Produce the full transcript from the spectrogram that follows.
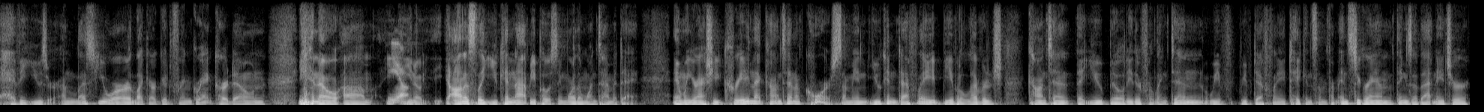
heavy user, unless you are like our good friend Grant Cardone. You know, um, Yeah. you know, honestly, you cannot be posting more than one time a day. And when you're actually creating that content, of course, I mean, you can definitely be able to leverage content that you build either for LinkedIn. We've we've definitely taken some from Instagram, things of that nature.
